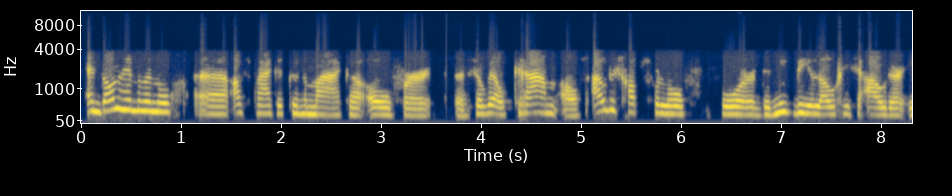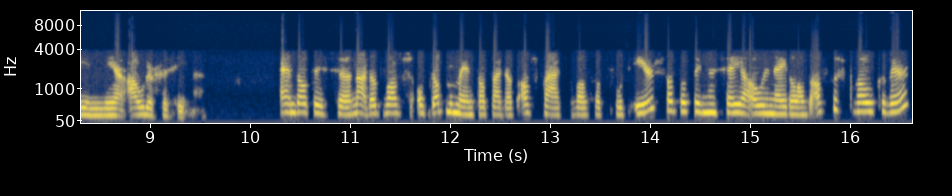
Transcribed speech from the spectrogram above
En dan hebben we nog uh, afspraken kunnen maken over zowel kraam als ouderschapsverlof voor de niet-biologische ouder in meer oudergezinnen. En dat, is, nou, dat was op dat moment dat wij dat afspraken, was dat voor het eerst dat dat in een CAO in Nederland afgesproken werd.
